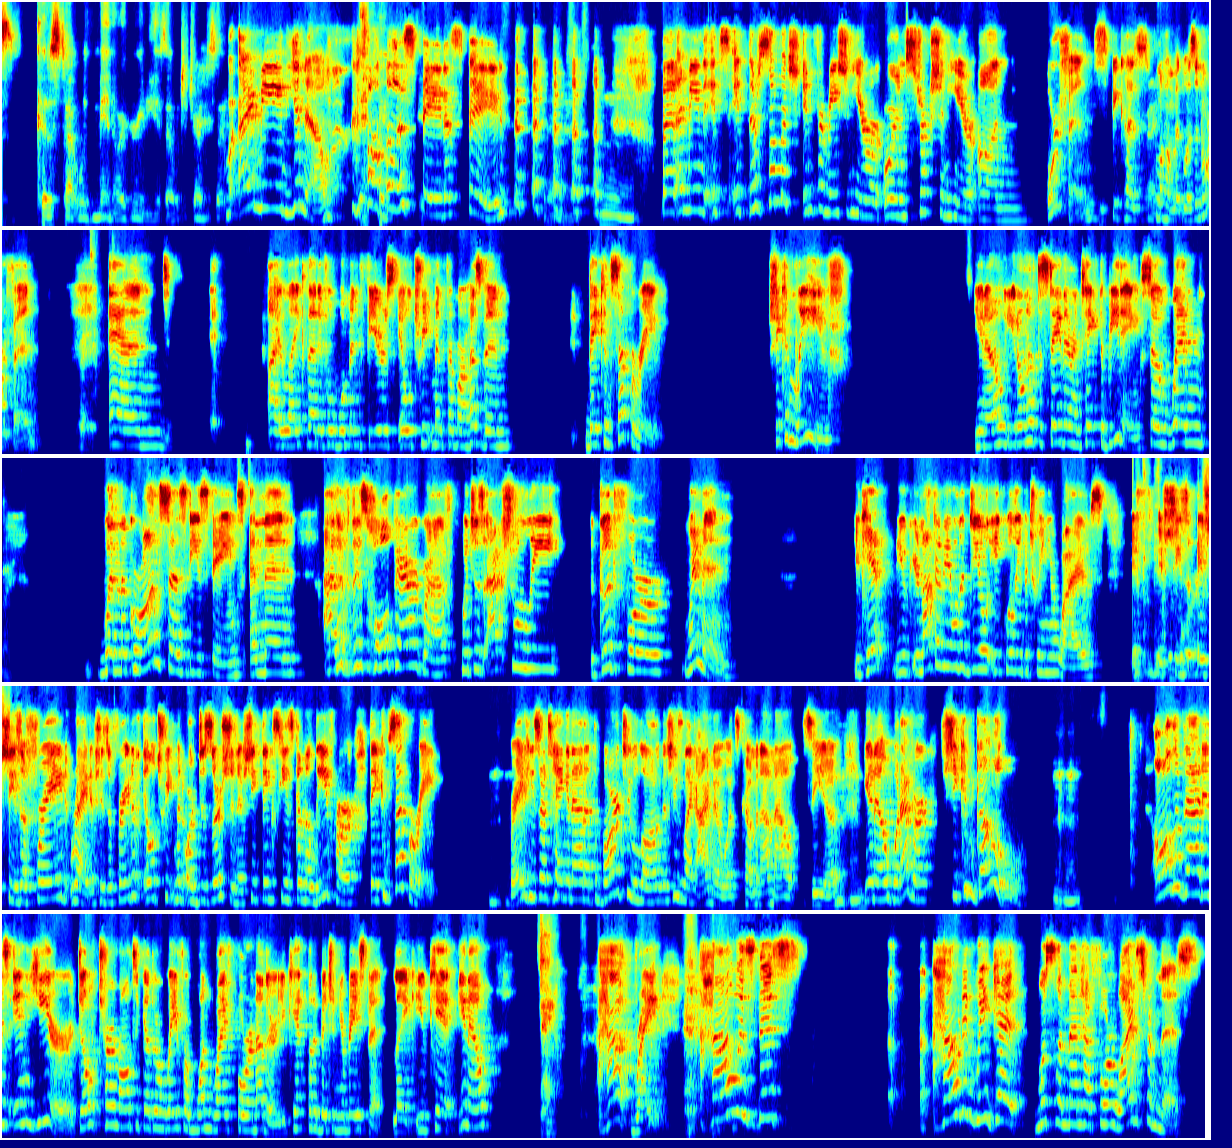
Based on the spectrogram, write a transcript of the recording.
could have stopped with men are greedy. Is that what you're trying to say? I mean, you know, call a spade a spade. mm. But I mean, it's it. There's so much information here or instruction here on orphans because right. Muhammad was an orphan, right. and I like that if a woman fears ill treatment from her husband, they can separate. She can leave. You know, you don't have to stay there and take the beating. So when when the Quran says these things, and then out of this whole paragraph, which is actually good for women, you can't you, you're not going to be able to deal equally between your wives if if she's if she's afraid right if she's afraid of ill treatment or desertion if she thinks he's going to leave her they can separate. Right he starts hanging out at the bar too long and she's like i know what's coming i'm out see ya mm-hmm. you know whatever she can go mm-hmm all of that is in here. Don't turn altogether away from one wife for another. You can't put a bitch in your basement. Like you can't, you know. Damn. How right? How is this? How did we get Muslim men have four wives from this?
